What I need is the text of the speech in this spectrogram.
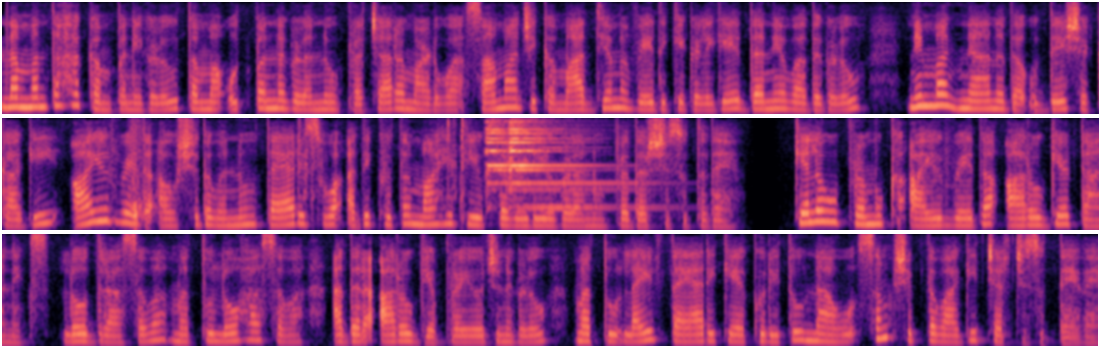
ನಮ್ಮಂತಹ ಕಂಪನಿಗಳು ತಮ್ಮ ಉತ್ಪನ್ನಗಳನ್ನು ಪ್ರಚಾರ ಮಾಡುವ ಸಾಮಾಜಿಕ ಮಾಧ್ಯಮ ವೇದಿಕೆಗಳಿಗೆ ಧನ್ಯವಾದಗಳು. ನಿಮ್ಮ ಜ್ಞಾನದ ಉದ್ದೇಶಕ್ಕಾಗಿ ಆಯುರ್ವೇದ ಔಷಧವನ್ನು ತಯಾರಿಸುವ ಅಧಿಕೃತ ಮಾಹಿತಿಯುಕ್ತ ವಿಡಿಯೋಗಳನ್ನು ಪ್ರದರ್ಶಿಸುತ್ತದೆ. ಕೆಲವು ಪ್ರಮುಖ ಆಯುರ್ವೇದ ಆರೋಗ್ಯ ಟಾನಿಕ್ಸ್, ಲೋದ್ರಾಸವ ಮತ್ತು ಲೋಹಾಸವ, ಅದರ ಆರೋಗ್ಯ ಪ್ರಯೋಜನಗಳು ಮತ್ತು ಲೈವ್ ತಯಾರಿಕೆಯ ಕುರಿತು ನಾವು ಸಂಕ್ಷಿಪ್ತವಾಗಿ ಚರ್ಚಿಸುತ್ತೇವೆ.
